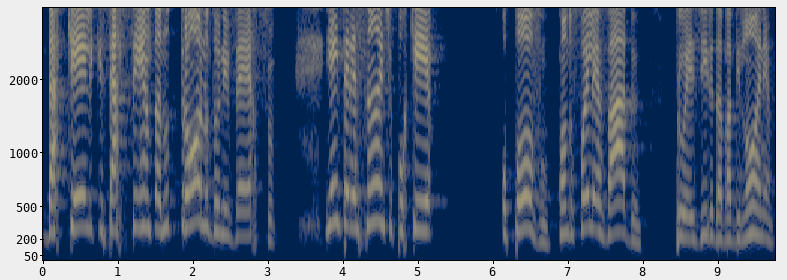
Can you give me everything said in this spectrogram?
daquele que se assenta no trono do universo. E é interessante porque o povo, quando foi levado para o exílio da Babilônia,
